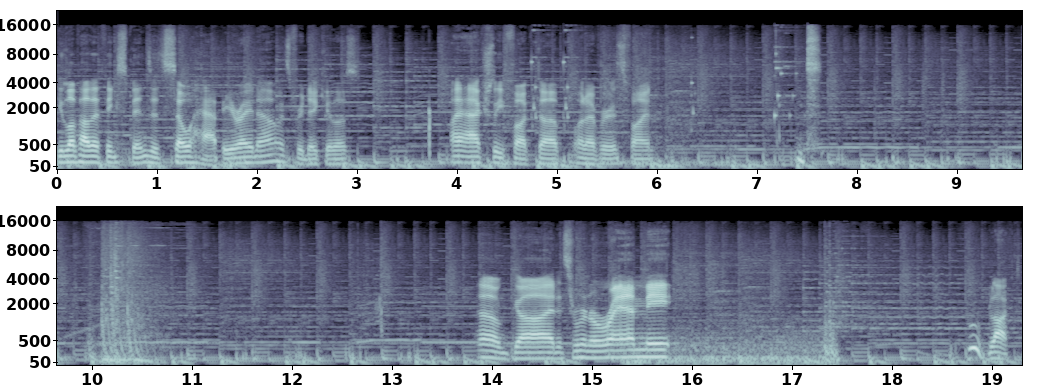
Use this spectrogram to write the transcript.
You love how that thing spins? It's so happy right now. It's ridiculous. I actually fucked up. Whatever, it's fine. oh god, it's gonna ram me. Ooh, blocked.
